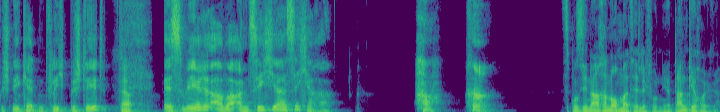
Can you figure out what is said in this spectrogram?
Schneekettenpflicht besteht. Ja. Es wäre aber an sich ja sicherer. Ha. Ha. Jetzt muss ich nachher nochmal telefonieren. Danke, Holger.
